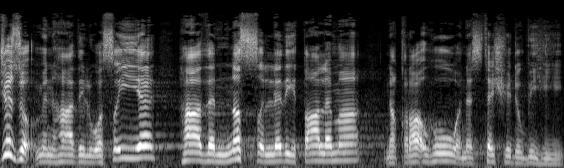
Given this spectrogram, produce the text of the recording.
جزء من هذه الوصية هذا النص الذي طالما نقرأه ونستشهد به.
